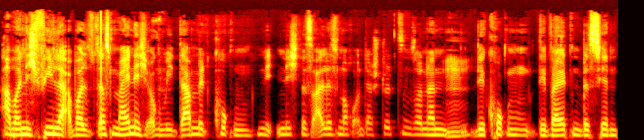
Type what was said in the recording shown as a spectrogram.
Aber nicht viele. Aber das meine ich irgendwie, damit gucken. Ni- Nicht das alles noch unterstützen, sondern Mhm. wir gucken, die Welt ein bisschen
